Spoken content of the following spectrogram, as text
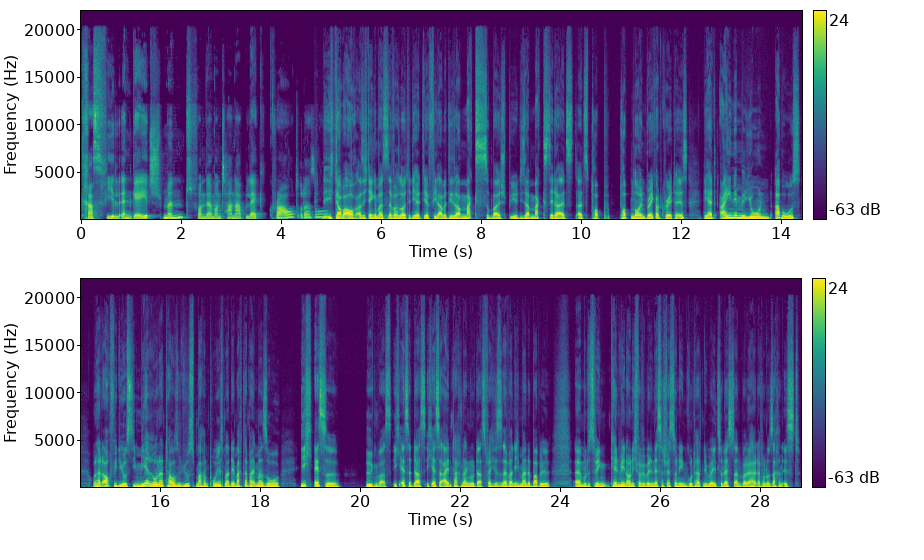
krass viel Engagement von der Montana Black Crowd oder so. Ich glaube auch. Also ich denke mal, es sind einfach Leute, die halt ja viel, aber dieser Max zum Beispiel, dieser Max, der da als, als Top, Top 9 Breakout Creator ist, der hat eine Million Abos und hat auch Videos, die mehrere hunderttausend Views machen pro jedes Mal. Der macht aber immer so, ich esse irgendwas. Ich esse das. Ich esse einen Tag lang nur das. Vielleicht ist es einfach nicht meine Bubble. Ähm, und deswegen kennen wir ihn auch nicht, weil wir bei den Nesterschwestern nie einen Grund hatten, über ihn zu lästern, weil er halt einfach nur Sachen isst.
